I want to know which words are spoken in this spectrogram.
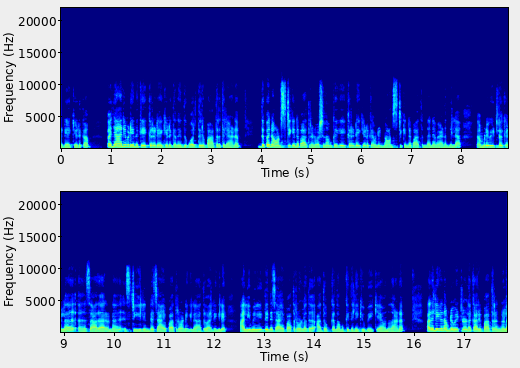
റെഡിയാക്കി എടുക്കാം. അപ്പം ഞാനിവിടെ നിന്ന് കേക്ക് റെഡിയാക്കി എടുക്കുന്നത് ഇതുപോലത്തെ ഒരു പാത്രത്തിലാണ്. ഇതിപ്പോൾ നോൺ സ്റ്റിക്കിന്റെ പാത്രമാണ്. പക്ഷേ നമുക്ക് കേക്ക് റെഡിയാക്കി എടുക്കാൻ വേണ്ടി നോൺ സ്റ്റിക്കിന്റെ പാത്രം തന്നെ വേണമെന്നില്ല. നമ്മുടെ വീട്ടിലൊക്കെ ഉള്ള സാധാരണ സ്റ്റീലിന്റെ ചായപാത്രമാണെങ്കിൽ അതോ അല്ലെങ്കിൽ അലുമിനിയത്തിന്റെ ചായപാത്രം ഉള്ളത് അതൊക്കെ നമുക്ക് ഇതിലേക്ക് ഉപയോഗിക്കാവുന്നതാണ്. അതല്ലെങ്കിൽ നമ്മുടെ വീട്ടിലുള്ള കറിപാത്രങ്ങൾ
